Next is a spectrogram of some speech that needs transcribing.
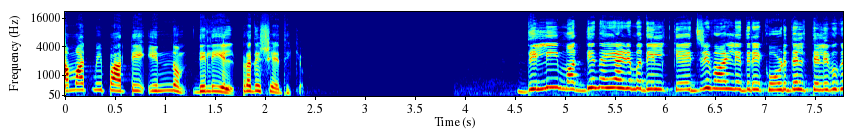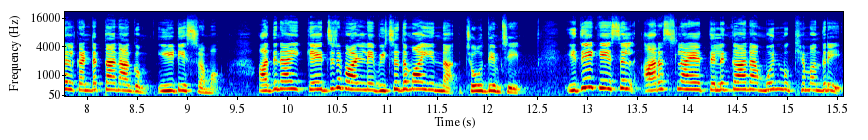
ആം ആദ്മി പാർട്ടി ഇന്നും ദില്ലിയിൽ പ്രതിഷേധിക്കും. ദില്ലി മദ്യനയ അഴിമതിയിൽ കേജ്രിവാളിനെതിരെ കൂടുതൽ തെളിവുകൾ കണ്ടെത്താനാകും ഇ ഡി ശ്രമം. അതിനായി കേജ്രിവാളിനെ വിശദമായി ഇന്ന് ചോദ്യം ചെയ്യും. ഇതേ കേസിൽ അറസ്റ്റിലായ തെലങ്കാന മുൻ മുഖ്യമന്ത്രി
